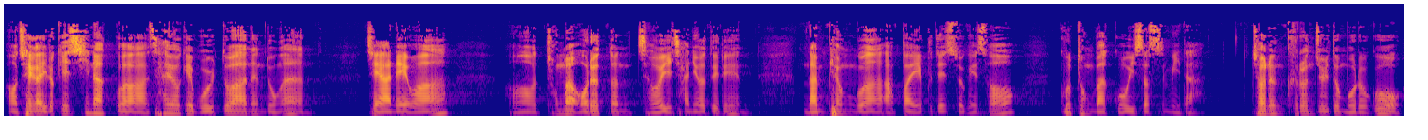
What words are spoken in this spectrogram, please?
어, 제가 이렇게 신학과 사역에 몰두하는 동안 제 아내와 정말 어렸던 저희 자녀들은 남편과 아빠의 부재 속에서 고통받고 있었습니다. 저는 그런 줄도 모르고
